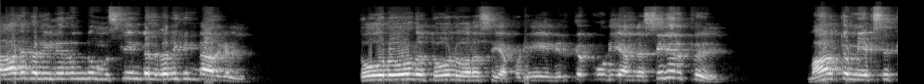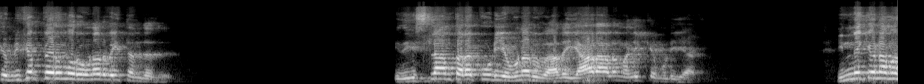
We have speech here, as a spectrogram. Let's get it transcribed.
நாடுகளிலிருந்தும் முஸ்லிம்கள் வருகின்றார்கள். தோலோடு தோல் வரசி அப்படியே நிற்கக்கூடிய அந்த சிலிர்ப்பு மால்கம் எக்ஸுக்கு மிக பெரும் ஒரு உணர்வை தந்தது. இது இஸ்லாம் தரக்கூடிய உணர்வு அதை யாராலும் அழிக்க முடியாது. இன்னைக்கும் நாம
